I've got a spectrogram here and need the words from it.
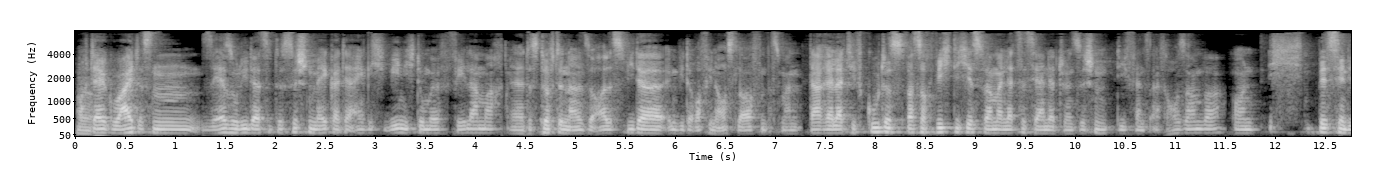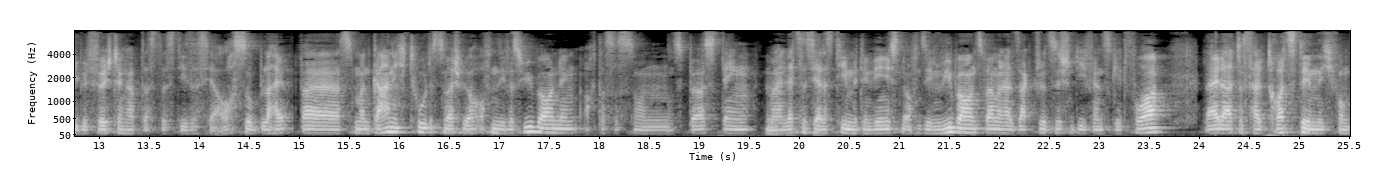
Auch ja. Derek White ist ein sehr solider Decision Maker, der eigentlich wenig dumme Fehler macht. Äh, das dürfte dann also alles wieder irgendwie darauf hinauslaufen, dass man da relativ gut ist, was auch wichtig ist, weil man letztes Jahr in der Transition Defense einfach grausam war. Und ich ein bisschen die Befürchtung habe, dass das dieses Jahr auch so bleibt. Was man gar nicht tut, ist zum Beispiel auch offensives Rebounding. Auch das ist so ein Spurs-Ding. Ja. Man letztes Jahr das Team mit den wenigsten offensiven Rebounds, weil man halt sagt, Transition Defense geht vor. Leider hat das halt trotzdem nicht funktioniert.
